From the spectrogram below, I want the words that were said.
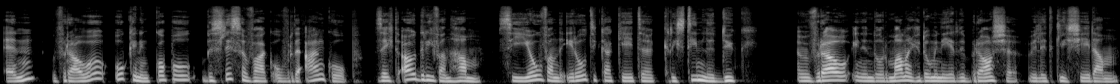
en vrouwen, ook in een koppel, beslissen vaak over de aankoop, zegt Audrey van Ham, CEO van de erotica-keten Christine Leduc. Een vrouw in een door mannen gedomineerde branche, wil het cliché dan.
